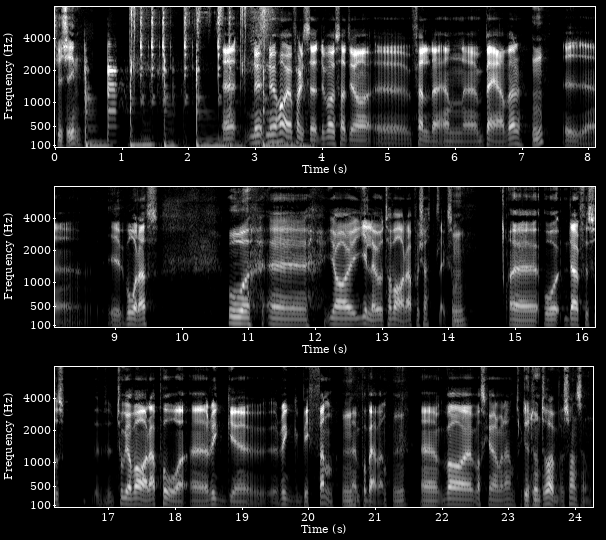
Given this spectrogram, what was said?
Frys in. Eh, nu, nu har jag faktiskt, det var så att jag eh, fällde en eh, bäver mm. i, eh, i våras. Och eh, jag gillar ju att ta vara på kött liksom. Mm. Eh, och därför så tog jag vara på eh, rygg, ryggbiffen Mm. eh, på bävern. Mm. Eh, vad, vad ska jag göra med den? Du tog inte vara på svansen?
